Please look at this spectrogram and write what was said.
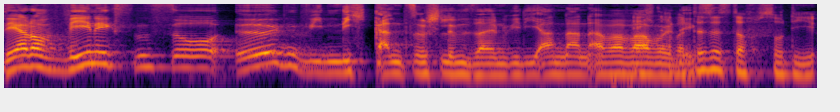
der doch wenigstens so irgendwie nicht ganz so schlimm sein wie die anderen, aber war Echt, wohl aber nichts. das ist doch so die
